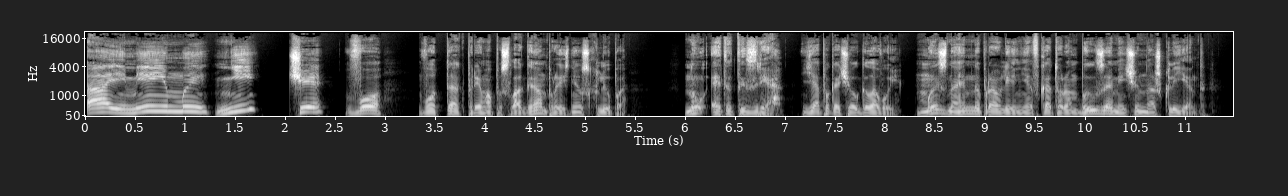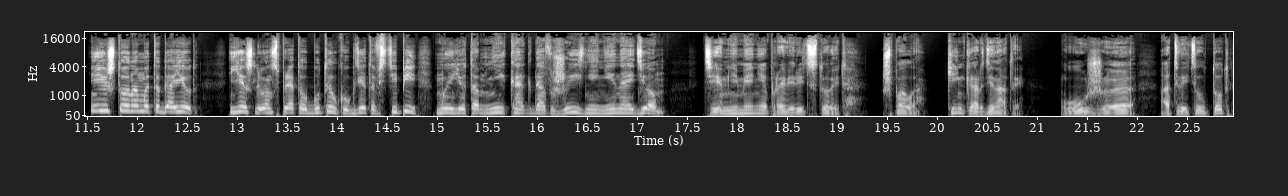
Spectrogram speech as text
«А имеем мы ничего». Вот так прямо по слогам произнес Хлюпа. «Ну, это ты зря». Я покачал головой. «Мы знаем направление, в котором был замечен наш клиент». «И что нам это дает? Если он спрятал бутылку где-то в степи, мы ее там никогда в жизни не найдем». Тем не менее, проверить стоит. Шпала, кинь координаты. «Уже», — ответил тот,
